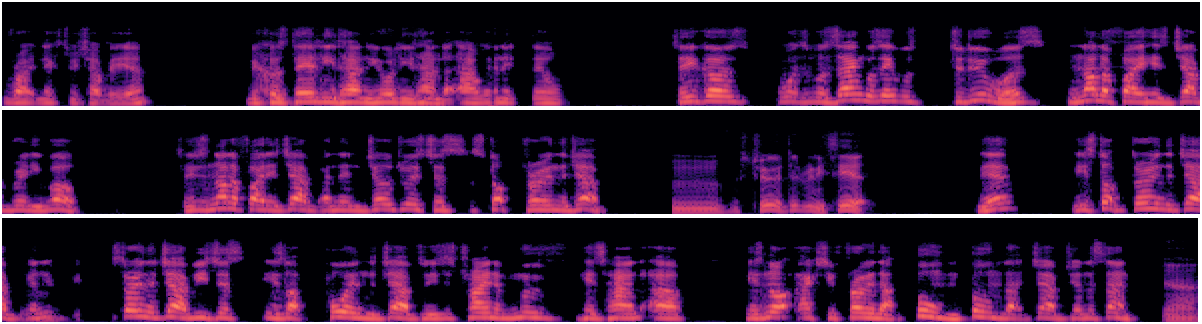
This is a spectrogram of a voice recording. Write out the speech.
right next to each other, yeah, because their lead hand and your lead hand are out in it. They'll. So he goes. What what Zhang was able to do was nullify his jab really well. So he just nullified his jab, and then Joe Joyce just stopped throwing the jab. Mm. It's true. I didn't really see it. Yeah, he stopped throwing the jab, and Mm. he's throwing the jab. He's just he's like pulling the jab, so he's just trying to move his hand out. He's not actually throwing that boom, boom, that jab. Do you understand? Yeah.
